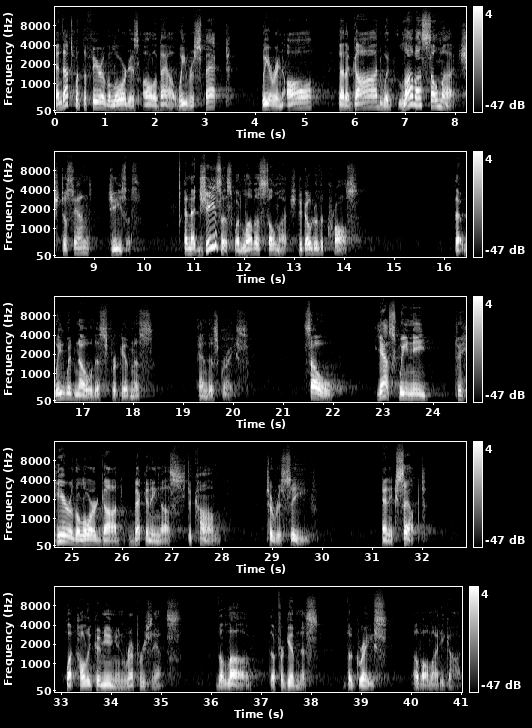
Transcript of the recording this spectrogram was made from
And that's what the fear of the Lord is all about. We respect, we are in awe that a God would love us so much to send Jesus and that Jesus would love us so much to go to the cross that we would know this forgiveness and this grace. So, yes, we need to hear the Lord God beckoning us to come, to receive, and accept what Holy Communion represents the love, the forgiveness, the grace of Almighty God.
